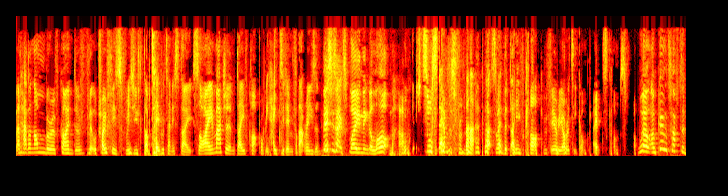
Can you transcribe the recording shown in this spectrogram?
and had a number of kind of little trophies for his youth club table tennis days. So I imagine Dave Clark probably hated him for that reason. This is explaining a lot now. It all stems from that. That's where the Dave Clark inferiority complex comes from. Well, I'm going to have to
